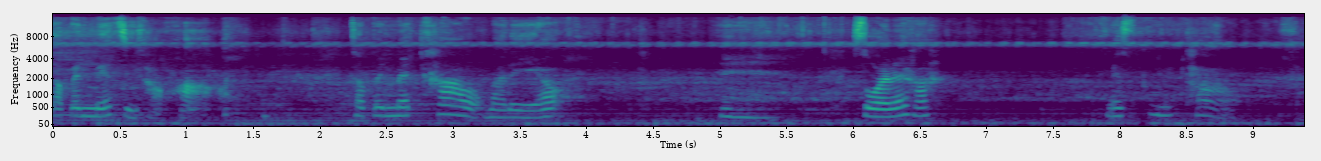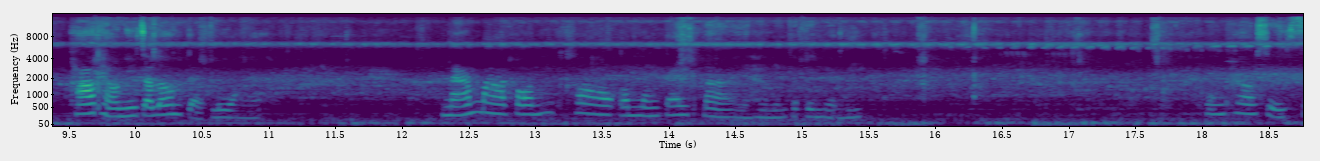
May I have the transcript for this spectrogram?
จะเป็นเม็ดสีขาวๆจะเป็นเม็ดข้าวออกมาแล้ว สวยไหมคะเม็ดเม็ดข้าว ข้าวแถวนี้จะเริ่มแตกรวงแล้วน้ำมาตอนที่ข้าวกำลังใกล้ตายอะค่ะมันจะเป็นแบบนี้ ข้าวส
